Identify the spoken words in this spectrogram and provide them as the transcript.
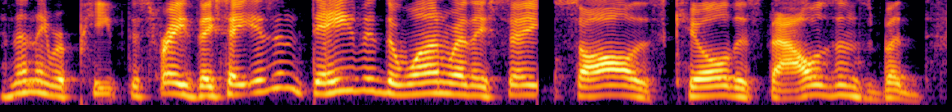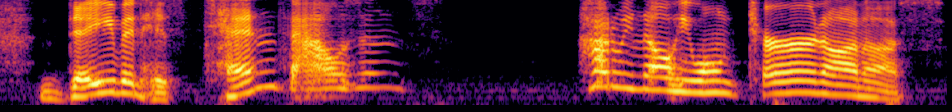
And then they repeat this phrase. They say, Isn't David the one where they say Saul has killed his thousands, but David his ten thousands? How do we know he won't turn on us?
